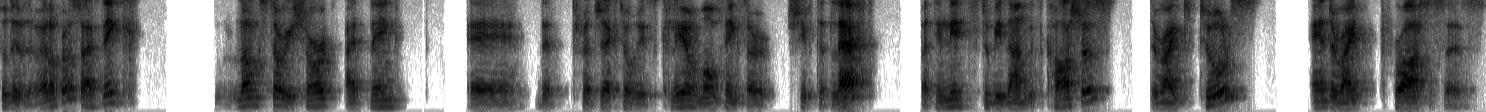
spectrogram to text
to the developer. So I think, long story short, I think uh, the trajectory is clear, more things are shifted left, but it needs to be done with cautious, the right tools, and the right processes.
